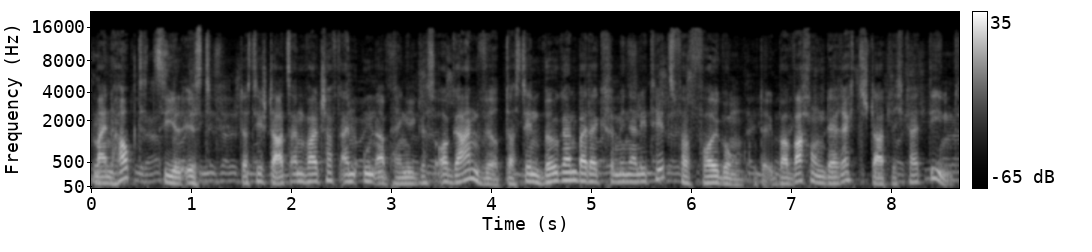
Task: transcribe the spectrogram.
Mein Hauptziel ist, dass die Staatsanwaltschaft ein unabhängiges Organ wird, das den Bürgern bei der Kriminalitätsverfolgung und der Überwachung der Rechtsstaatlichkeit dient.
